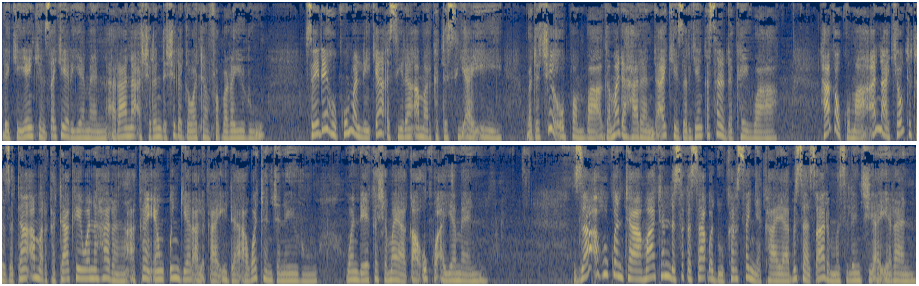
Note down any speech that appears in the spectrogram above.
da ke yankin tsakiyar yemen a ranar 26 ga watan fabrairu sai dai hukumar leƙen asirin amurka ta cia bata ce open ba game da haran da ake zargin ƙasar da kaiwa haka kuma ana kyautata zaton amurka ta kai wani harin akan 'yan ƙungiyar alka'ida a watan janairu wanda ya kashe mayaka uku a yemen. Za a hukunta matan da suka saba dokar sanya kaya bisa tsarin musulunci a iran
